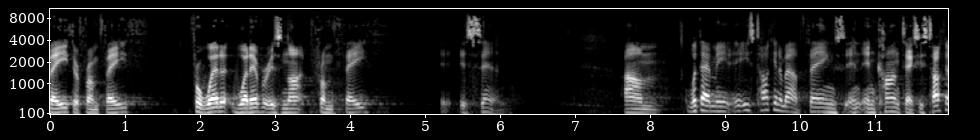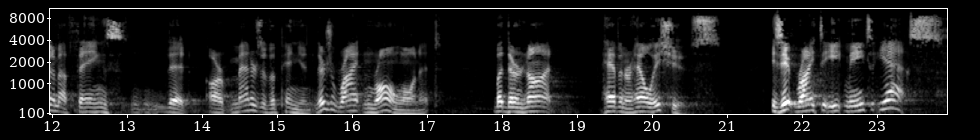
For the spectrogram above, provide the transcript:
faith or from faith. For what, whatever is not from faith is sin. Um, what that means, he's talking about things in, in context. He's talking about things that are matters of opinion. There's right and wrong on it, but they're not heaven or hell issues. Is it right to eat meat? Yes.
